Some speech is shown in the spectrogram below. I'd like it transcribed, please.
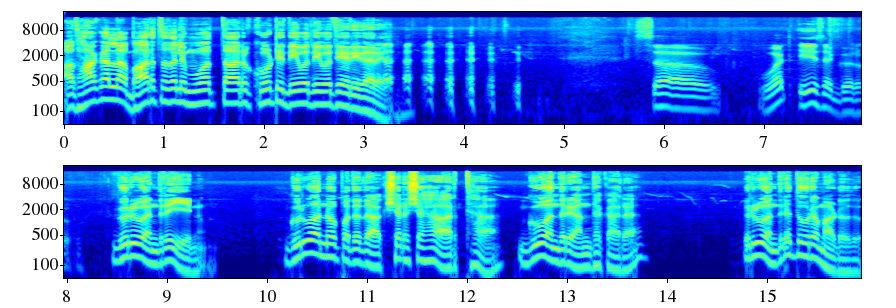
ಅದು ಹಾಗಲ್ಲ ಭಾರತದಲ್ಲಿ ಮೂವತ್ತಾರು ಕೋಟಿ ದೇವ ದೇವದೇವತೆಯರಿದ್ದಾರೆ. So what is a guru ಗುರು ಅಂದರೆ ಏನು? ಗುರು ಅನ್ನೋ ಪದದ ಅಕ್ಷರಶಃ ಅರ್ಥ ಗು ಅಂದರೆ ಅಂಧಕಾರ ರು ಅಂದರೆ ದೂರ ಮಾಡೋದು.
